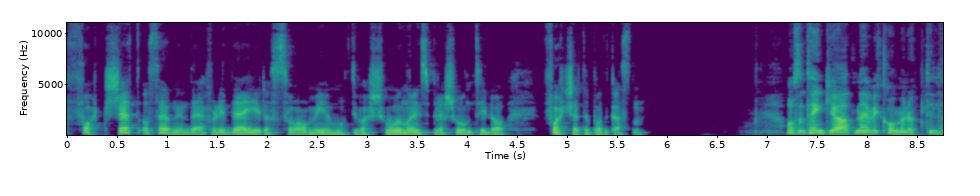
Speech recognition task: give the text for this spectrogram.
fortsett å sende inn det, fordi det gir oss så mye motivasjon og inspirasjon til å fortsette podkasten. Och så tänker jag att när vi kommer upp till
